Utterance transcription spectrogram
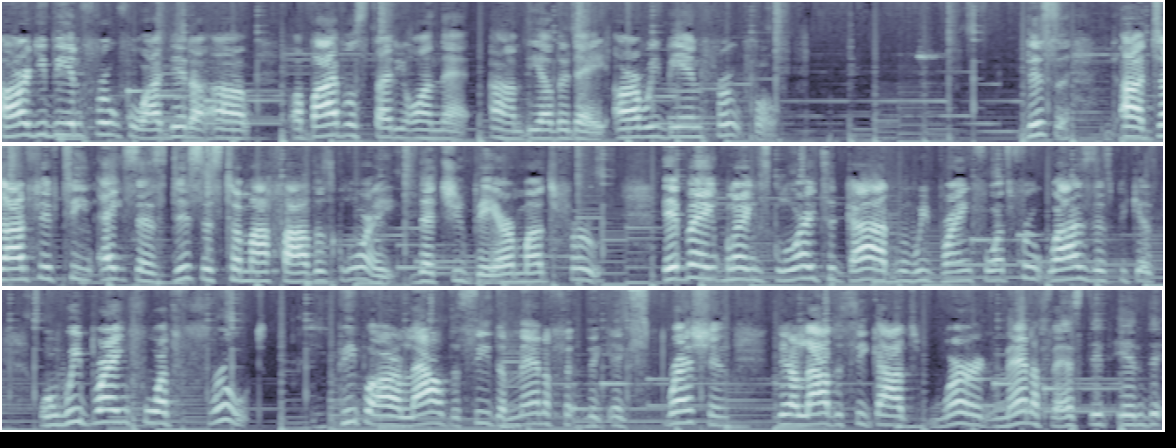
Are you being fruitful? I did a, a, a Bible study on that um, the other day. Are we being fruitful? This uh, John 15, 8 says, This is to my Father's glory, that you bear much fruit. It brings glory to God when we bring forth fruit. Why is this? Because when we bring forth fruit, people are allowed to see the manifest, the expression. They're allowed to see God's word manifested in the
